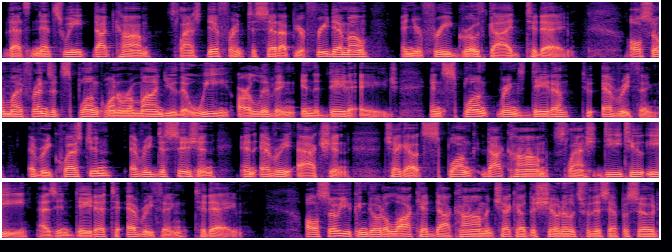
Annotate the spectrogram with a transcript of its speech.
That's netsuite.com slash different to set up your free demo and your free growth guide today. Also, my friends at Splunk want to remind you that we are living in the data age, and Splunk brings data to everything every question, every decision, and every action. Check out splunk.com slash D2E as in data to everything today. Also, you can go to lochhead.com and check out the show notes for this episode,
